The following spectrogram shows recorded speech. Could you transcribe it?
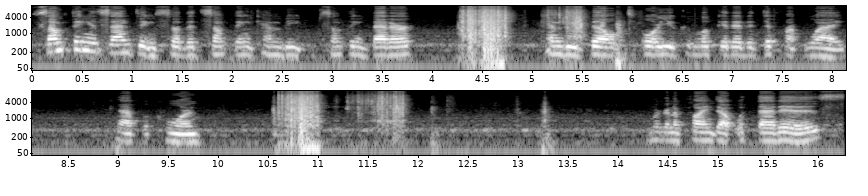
Something is ending so that something can be, something better can be built or you can look at it a different way, Capricorn. We're going to find out what that is.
